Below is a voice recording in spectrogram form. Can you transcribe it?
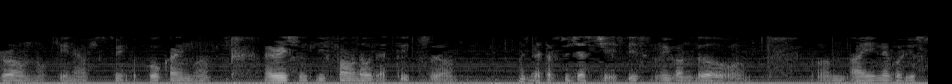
drone. Okay, now he's doing the poke. I'm. Uh, I recently found out that it's. Uh, it's better to just chase this, even though. Um, um, I never used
